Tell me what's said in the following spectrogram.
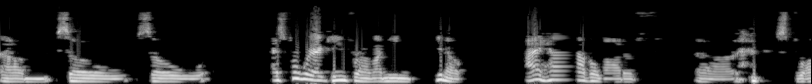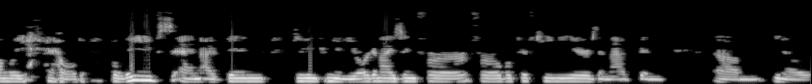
Um, so so as for where it came from, I mean, you know, I have a lot of uh, strongly held beliefs, and I've been doing community organizing for for over 15 years, and I've been, um, you know,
